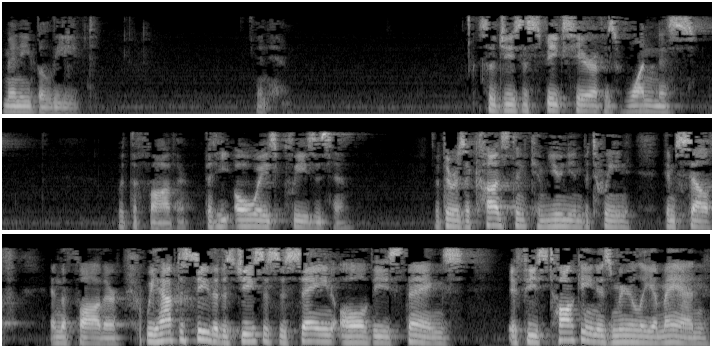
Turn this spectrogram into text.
many believed in him. So Jesus speaks here of his oneness with the Father, that he always pleases him, that there is a constant communion between himself and the Father. We have to see that as Jesus is saying all these things, if he's talking as merely a man,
